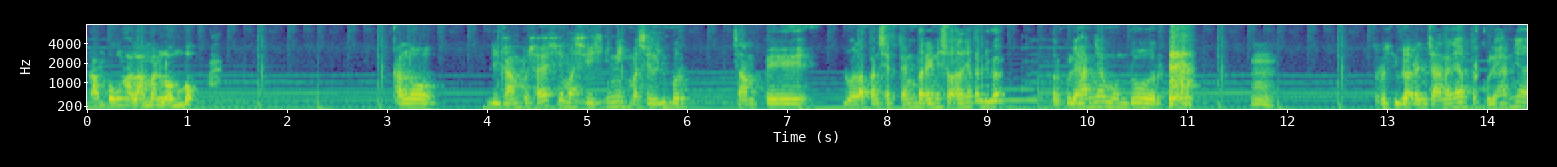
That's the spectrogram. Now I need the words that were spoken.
kampung halaman Lombok? Kalau di kampus saya sih masih ini masih libur sampai 28 September ini soalnya kan juga perkuliahannya mundur. Hmm. Terus juga rencananya perkuliahannya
